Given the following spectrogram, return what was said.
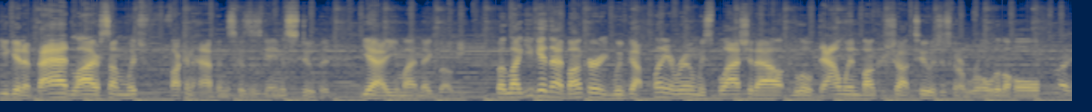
you get a bad lie or something, which fucking happens because this game is stupid. Yeah, you might make bogey. But like you get in that bunker, we've got plenty of room, we splash it out, a little downwind bunker shot too, it's just gonna roll to the hole. Right.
